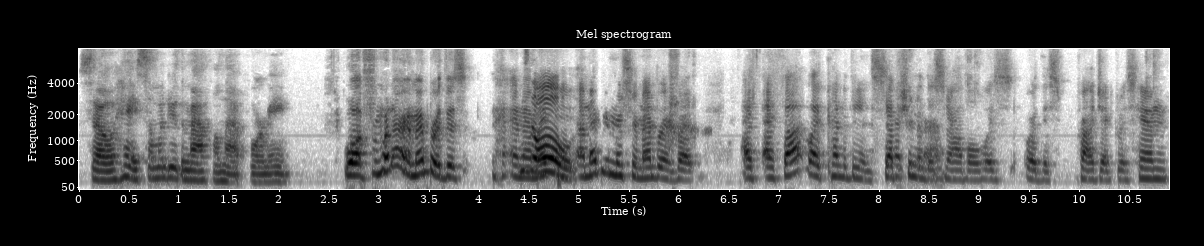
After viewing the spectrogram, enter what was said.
So hey, someone do the math on that for me. Well, from what I remember, this and I He's might, old. be, I might be misremembering, but I, I thought like kind of the inception of this novel was or this project was him.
